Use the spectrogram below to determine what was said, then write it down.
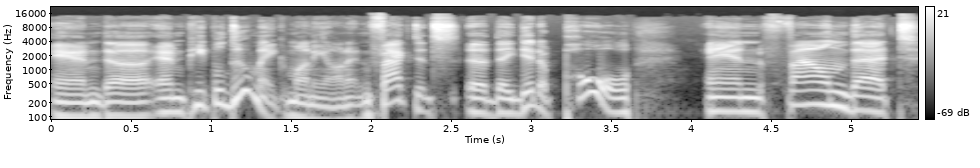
and uh, and people do make money on it. In fact, it's uh, they did a poll and found that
